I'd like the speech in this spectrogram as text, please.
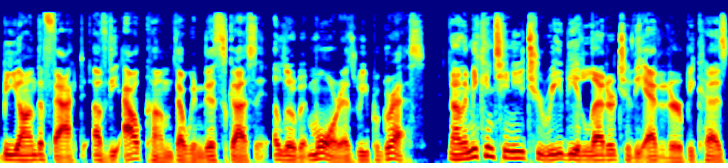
beyond the fact of the outcome that we're going to discuss a little bit more as we progress. Now, let me continue to read the letter to the editor because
